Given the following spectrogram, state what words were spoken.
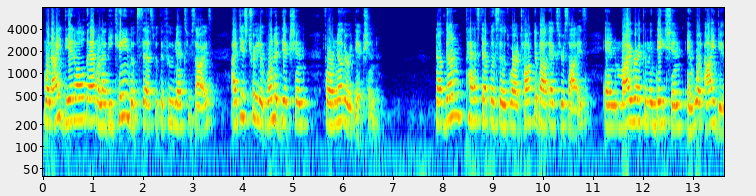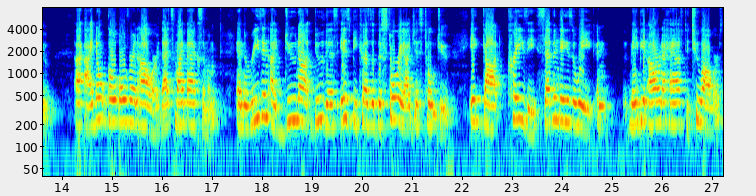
When I did all that, when I became obsessed with the food and exercise, I just traded one addiction for another addiction. Now, I've done past episodes where I talked about exercise and my recommendation and what I do. I, I don't go over an hour. That's my maximum. And the reason I do not do this is because of the story I just told you. It got crazy seven days a week and maybe an hour and a half to two hours.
